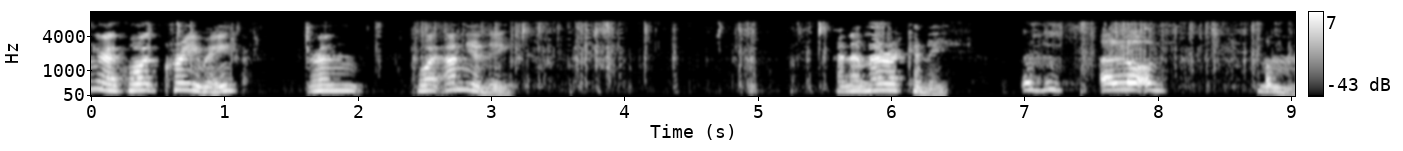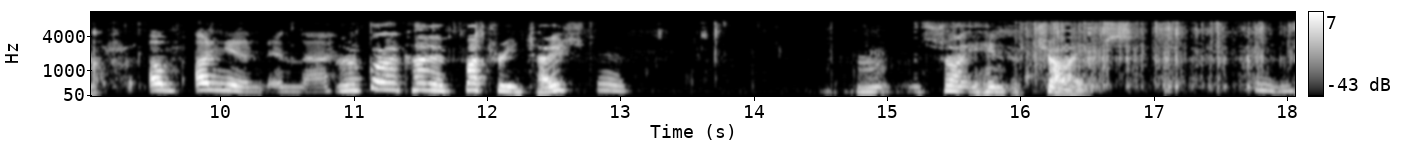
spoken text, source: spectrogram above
Yeah, quite creamy and quite oniony and Mm. Americany. a lot of of, Mm. cr- of onion in there. And It's got a kind of buttery taste. Mm. Mm, slight hint of chives. Mm.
